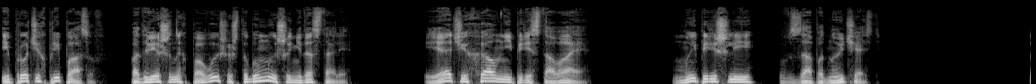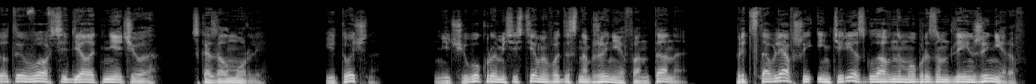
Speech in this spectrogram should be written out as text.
и прочих припасов, подвешенных повыше, чтобы мыши не достали. Я чихал, не переставая. Мы перешли в западную часть. «Тут и вовсе делать нечего», — сказал Морли. И точно. Ничего, кроме системы водоснабжения фонтана, представлявшей интерес главным образом для инженеров.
